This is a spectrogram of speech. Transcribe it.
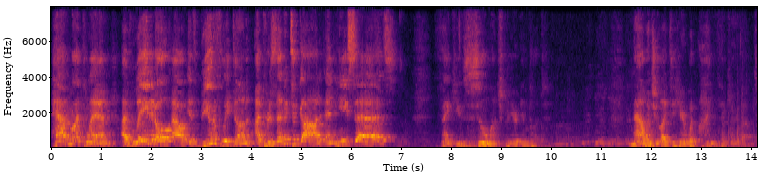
had my plan, I've laid it all out, it's beautifully done, I present it to God, and He says, Thank you so much for your input. Now, would you like to hear what I'm thinking about?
